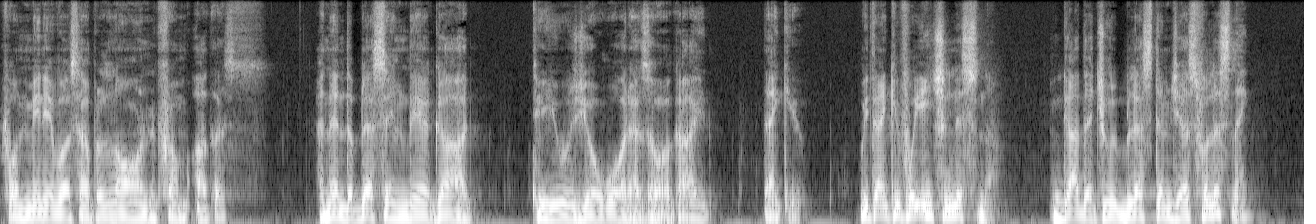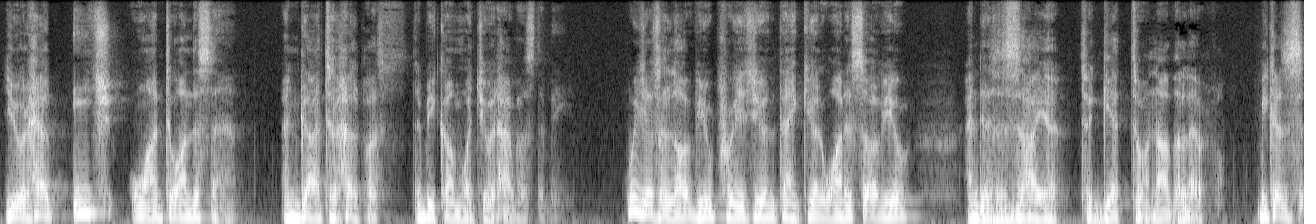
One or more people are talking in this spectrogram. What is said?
For many of us have learned from others. And then the blessing, dear God, to use your word as our guide. Thank you. We thank you for each listener. God, that you will bless them just for listening. You will help each one to understand and God to help us to become what you would have us to be. We just love you, praise you, and thank you and want to serve you and desire to get to another level. Because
